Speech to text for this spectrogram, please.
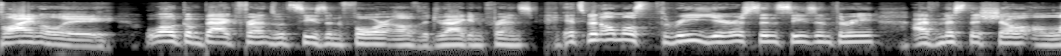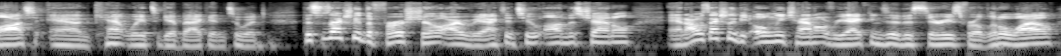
Finally! Welcome back, friends, with season 4 of The Dragon Prince. It's been almost three years since season 3. I've missed this show a lot and can't wait to get back into it. This was actually the first show I reacted to on this channel, and I was actually the only channel reacting to this series for a little while.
